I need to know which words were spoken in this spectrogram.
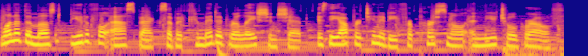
One of the most beautiful aspects of a committed relationship is the opportunity for personal and mutual growth.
